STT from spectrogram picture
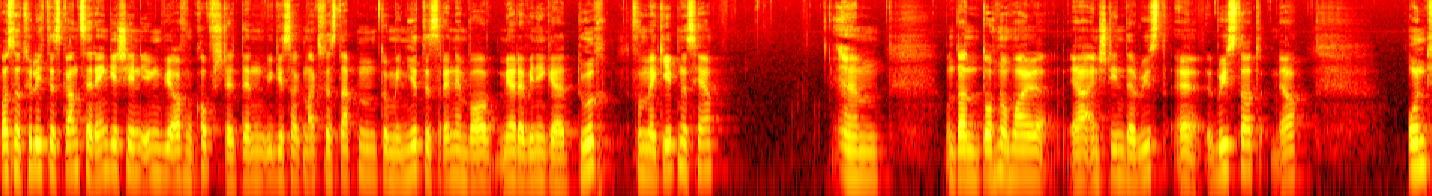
was natürlich das ganze Renngeschehen irgendwie auf den Kopf stellt. Denn wie gesagt, Max Verstappen dominiert das Rennen, war mehr oder weniger durch vom Ergebnis her. Ähm, und dann doch nochmal ja, ein stehender Rest, äh, Restart. Ja. Und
